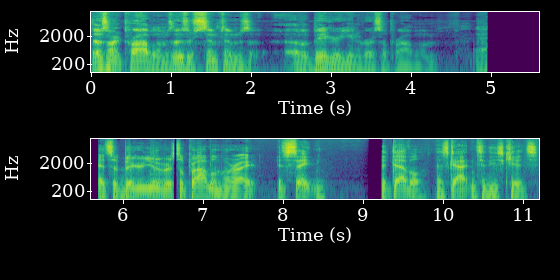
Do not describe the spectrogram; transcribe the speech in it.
Those aren't problems. Those are symptoms of a bigger universal problem. And it's a bigger universal problem, all right. It's Satan. The devil has gotten to these kids,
